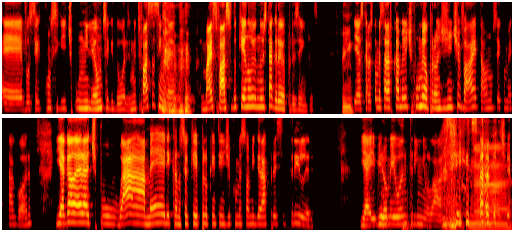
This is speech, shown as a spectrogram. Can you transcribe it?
é, você conseguir, tipo, um milhão de seguidores, muito fácil assim, né? Mais fácil do que no, no Instagram, por exemplo. Assim. Sim. E aí os caras começaram a ficar meio tipo, meu, pra onde a gente vai e tal, não sei como é que tá agora. E a galera, tipo, ah, América, não sei o quê, pelo que eu entendi, começou a migrar pra esse thriller. E aí virou meio antrinho lá, assim, sabe?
